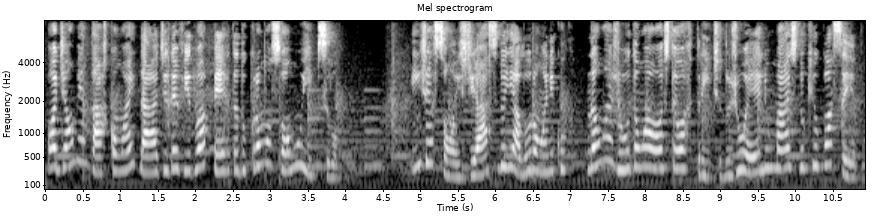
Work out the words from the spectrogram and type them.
pode aumentar com a idade devido à perda do cromossomo Y. Injeções de ácido hialurônico não ajudam a osteoartrite do joelho mais do que o placebo.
